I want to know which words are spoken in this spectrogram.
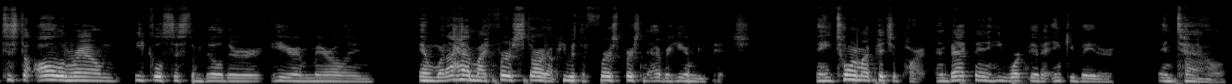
just an all around ecosystem builder here in Maryland. And when I had my first startup, he was the first person to ever hear me pitch. And he tore my pitch apart. And back then, he worked at an incubator in town.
